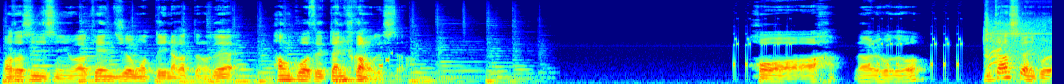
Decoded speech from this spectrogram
私自身は拳銃を持っていなかったので、犯行は絶対に不可能でした。あ、なるほど。確かにこれ、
